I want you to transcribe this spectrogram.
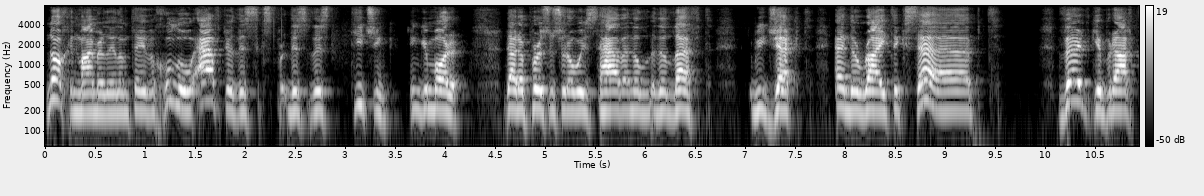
Noch in Maimer Leilam Chulu, after this this this teaching in Gemara that a person should always have and the, the left reject and the right accept. Vert gebracht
